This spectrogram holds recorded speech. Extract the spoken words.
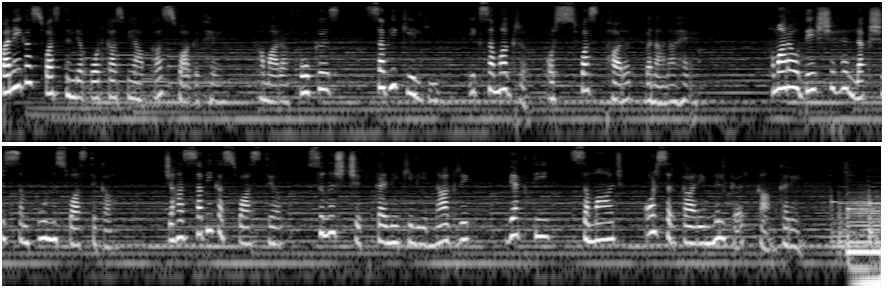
बनेगा स्वस्थ इंडिया पॉडकास्ट में आपका स्वागत है। हमारा फोकस सभी के लिए एक समग्र और स्वस्थ भारत बनाना है। हमारा उद्देश्य है लक्ष्य संपूर्ण स्वास्थ्य का, जहाँ सभी का स्वास्थ्य सुनिश्चित करने के लिए नागरिक, व्यक्ति, समाज और सरकारें मिलकर काम करें।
